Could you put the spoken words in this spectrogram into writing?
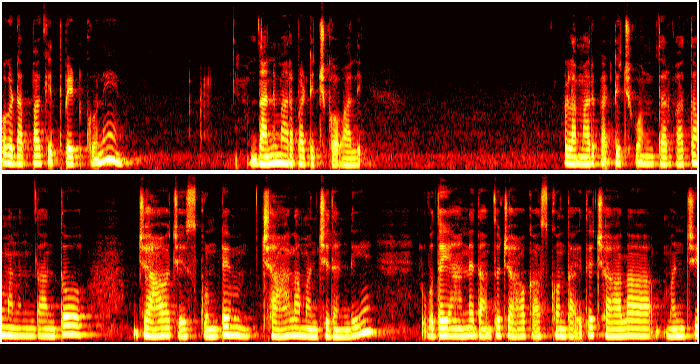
ఒక డబ్బాకి ఎత్తి పెట్టుకొని దాన్ని మర పట్టించుకోవాలి. అలా మరి పట్టించుకున్న తర్వాత మనం దాంతో జావ చేసుకుంటే చాలా మంచిదండి. ఉదయాన్నే దాంతో జావ కాసుకొని తాగితే చాలా మంచి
